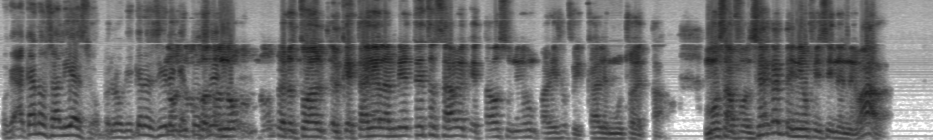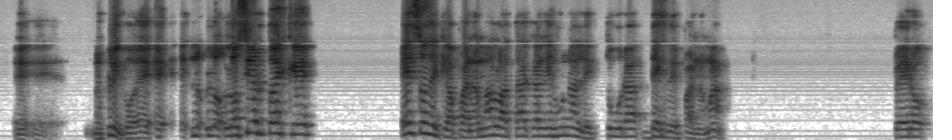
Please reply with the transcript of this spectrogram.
Porque acá no salía eso, pero lo que quiero decir es que entonces... No, no, pero todo el, que está en el ambiente esto sabe que Estados Unidos es un paraíso fiscal en muchos estados. Moza Fonseca tenía oficina en Nevada eh, eh, me explico. Eh, lo, cierto es que eso de que a Panamá lo atacan es una lectura desde Panamá. Pero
